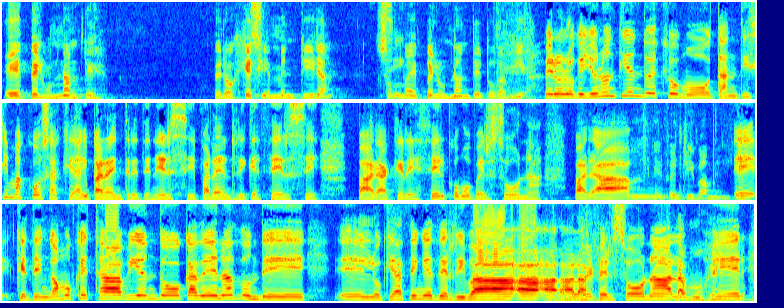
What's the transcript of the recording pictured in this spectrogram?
es espeluznante. Pero es que si es mentira, son Sí. más espeluznantes todavía. Pero lo que yo no entiendo es que como tantísimas cosas que hay para entretenerse, para enriquecerse, para crecer como persona, para mm, Efectivamente. eh, que tengamos que estar viendo cadenas donde eh, lo que hacen es derribar a, a- A la a las personas, a la, La mujer, mujer, la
